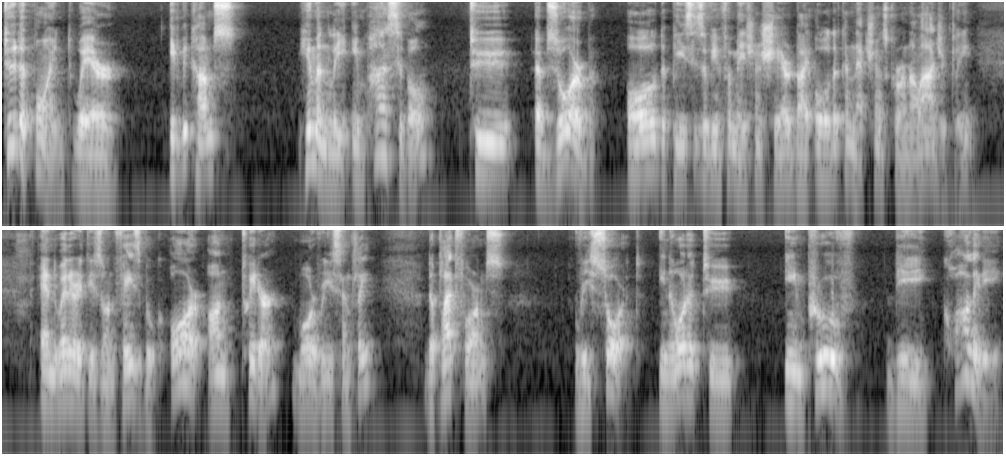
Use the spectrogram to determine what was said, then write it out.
to the point where it becomes humanly impossible to absorb all the pieces of information shared by all the connections chronologically and whether it is on Facebook or on Twitter more recently, the platforms resort in order to improve the quality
